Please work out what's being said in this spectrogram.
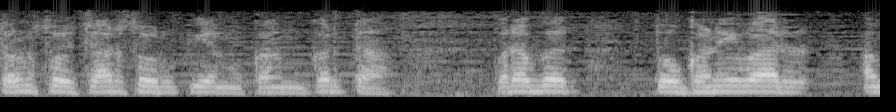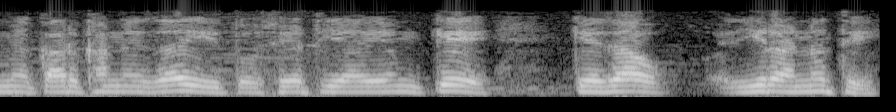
ત્રણસો, ચારસો રૂપિયાનું કામ કરતા. બરાબર? તો ઘણીવાર અમે કારખાને જઈએ તો શેઠિયા એમ કે જાઓ હીરા નથી,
